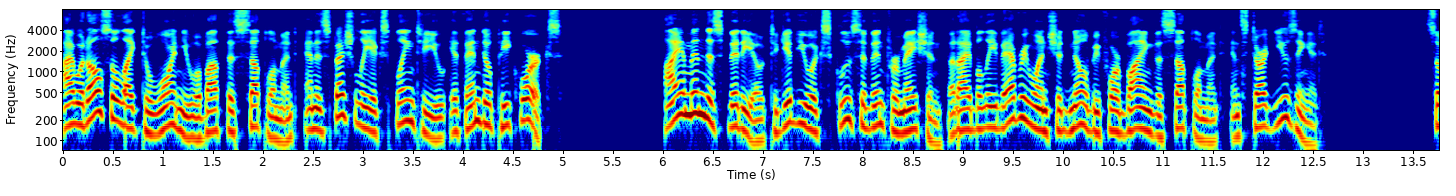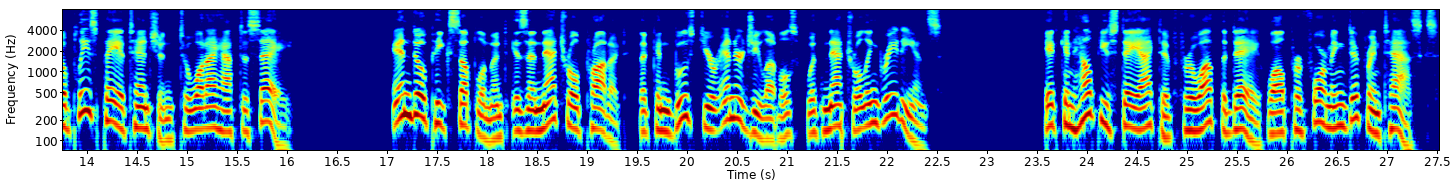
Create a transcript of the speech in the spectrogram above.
I would also like to warn you about this supplement and especially explain to you if Endopeak works. I am in this video to give you exclusive information that I believe everyone should know before buying the supplement and start using it. So please pay attention to what I have to say. Endopeak supplement is a natural product that can boost your energy levels with natural ingredients. It can help you stay active throughout the day while performing different tasks.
